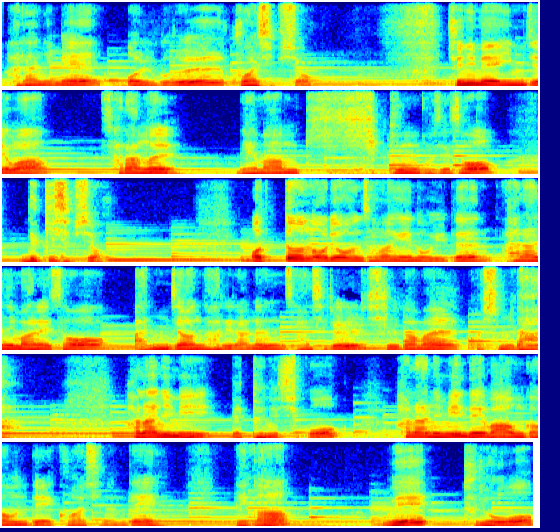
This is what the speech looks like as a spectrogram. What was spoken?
하나님의 얼굴을 구하십시오. 주님의 임재와 사랑을 내 마음 깊은 곳에서 느끼십시오. 어떤 어려운 상황에 놓이든 하나님 안에서 안전하리라는 사실을 실감할 것입니다. 하나님이 내 편이시고 하나님이 내 마음 가운데 거하시는데 내가 왜 두려워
